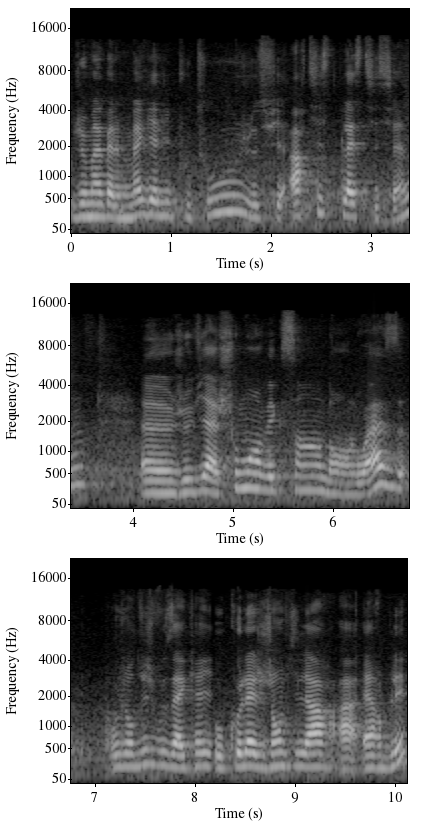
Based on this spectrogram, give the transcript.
Je m'appelle Magali Poutou, je suis artiste plasticienne. Euh, je vis à Chaumont-en-Vexin dans l'Oise. Aujourd'hui, je vous accueille au collège Jean Villard à Herblay.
